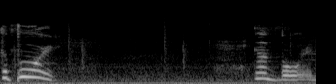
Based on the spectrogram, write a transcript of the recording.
Good board. Good board.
